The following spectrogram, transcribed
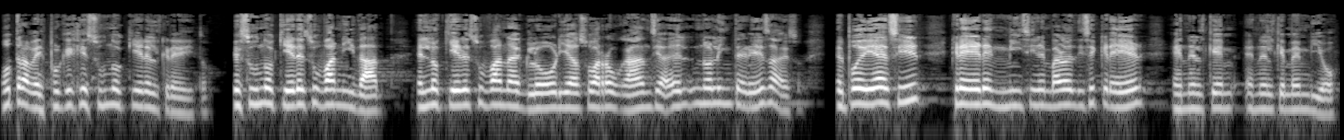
Otra vez, porque Jesús no quiere el crédito. Jesús no quiere su vanidad. Él no quiere su vanagloria, su arrogancia. Él no le interesa eso. Él podría decir creer en mí. Sin embargo, él dice creer en el que, en el que me envió.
